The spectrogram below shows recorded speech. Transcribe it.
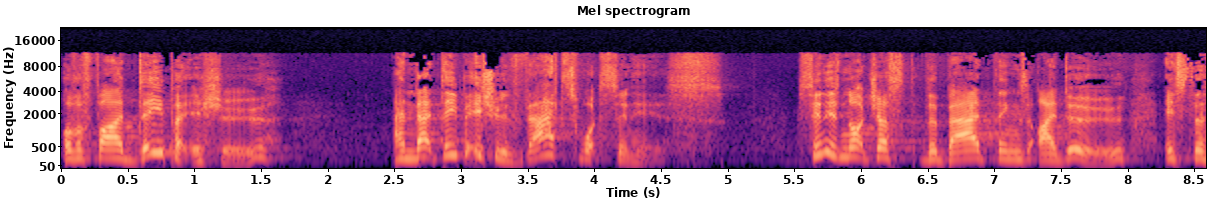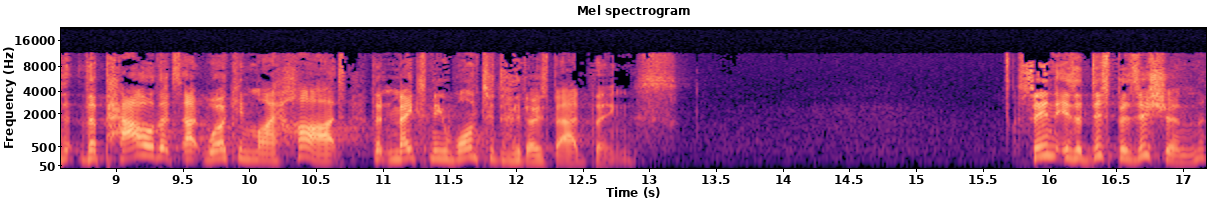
of a far deeper issue. And that deeper issue, that's what sin is. Sin is not just the bad things I do, it's the, the power that's at work in my heart that makes me want to do those bad things. Sin is a disposition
